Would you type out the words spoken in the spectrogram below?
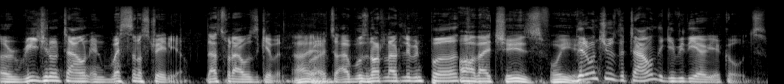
a regional town in Western Australia. That's what I was given. Oh, yeah. right? So I was not allowed to live in Perth. Oh, they choose for you. They don't choose the town; they give you the area codes,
